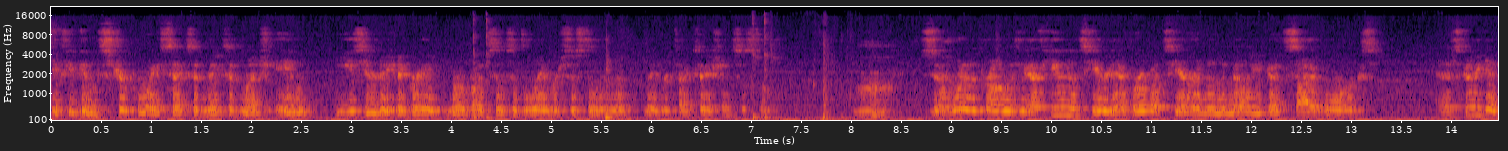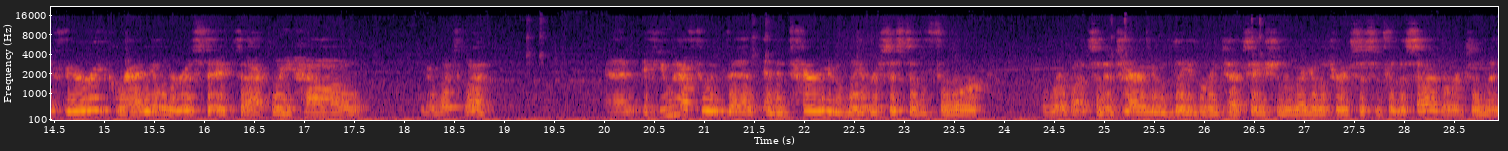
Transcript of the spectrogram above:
if you can strip away sex, it makes it much in, easier to integrate robots into the labor system and the labor taxation system. Mm. So one of the problems you have humans here, you have robots here, and in the middle you've got cyborgs, and it's going to get very granular as to exactly how, you know, what's what. And if you have to invent an entire new labor system for the robots, an entire new labor and taxation and regulatory system for the cyborgs, and then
